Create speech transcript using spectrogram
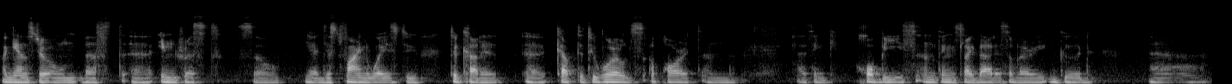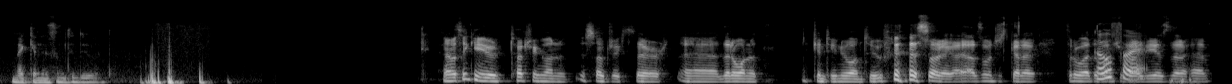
against your own best uh, interest. So yeah, just find ways to to cut it, uh, cut the two worlds apart. And I think hobbies and things like that is a very good mechanism to do it. And I'm thinking you're touching on a subject there uh, that I want to continue on to. Sorry, I, I was just gonna throw out a Go bunch of it. ideas that I have.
